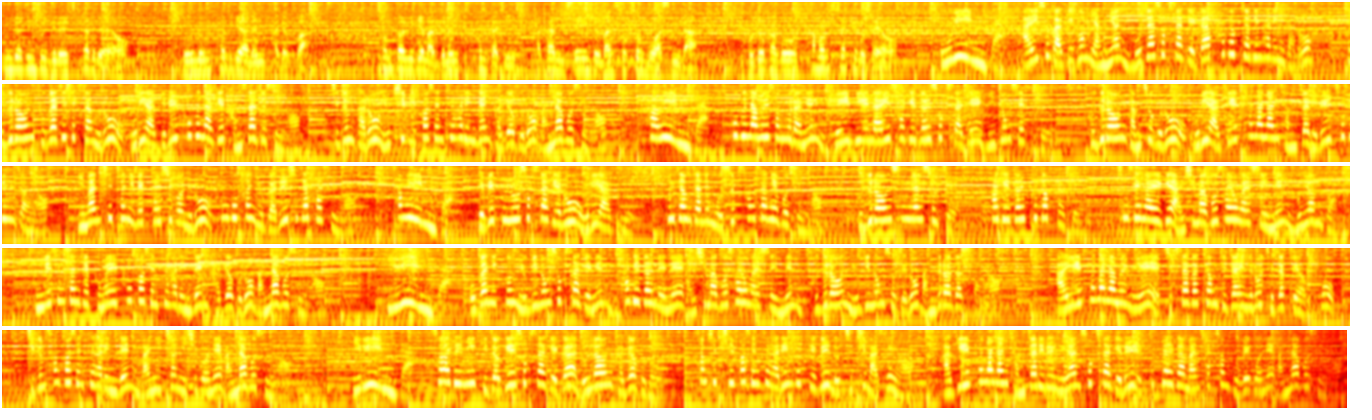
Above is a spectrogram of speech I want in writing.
숨겨진 꿀들을 찾아드려요. 두눈 커지게 하는 가격과 손 떨리게 만드는 쿠폰까지 핫한 세일들만 쏙쏙 모았습니다. 구독하고 탐험 시작해보세요. 5위입니다. 아이소 마기곰 양면 모자 속사계가 파격적인 할인가로 부드러운 두 가지 색상으로 우리 아기를 포근하게 감싸주세요. 지금 바로 62% 할인된 가격으로 만나보세요. 4위입니다. 포근함을 선물하는 베이비앤아이 사계절 속사계 2종 세트. 부드러운 감촉으로 우리 아기의 편안한 잠자리를 책임져요. 27,280원으로 행복한 육아를 시작하세요. 3위입니다. 베베플로 속사계로 우리 아기 꿀잠 자는 모습 상상해보세요. 부드러운 숙면 소재, 사계절 쾌적하게 신생아에게 안심하고 사용할 수 있는 무현광 국내 생산 제품을 8% 할인된 가격으로 만나보세요. 2위입니다. 오가닉꿈 유기농 속사계는 사계절 내내 안심하고 사용할 수 있는 부드러운 유기농 소재로 만들어졌어요. 아이의 편안함을 위해 직사각형 디자인으로 제작되었고 지금 3% 할인된 12,020원에 만나보세요. 1위입니다. 스와드미 기적의 속사계가 놀라운 가격으로 37% 할인 혜택을 놓치지 마세요. 아기의 편안한 잠자리를 위한 속사계를 특별가 14,900원에 만나보세요.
